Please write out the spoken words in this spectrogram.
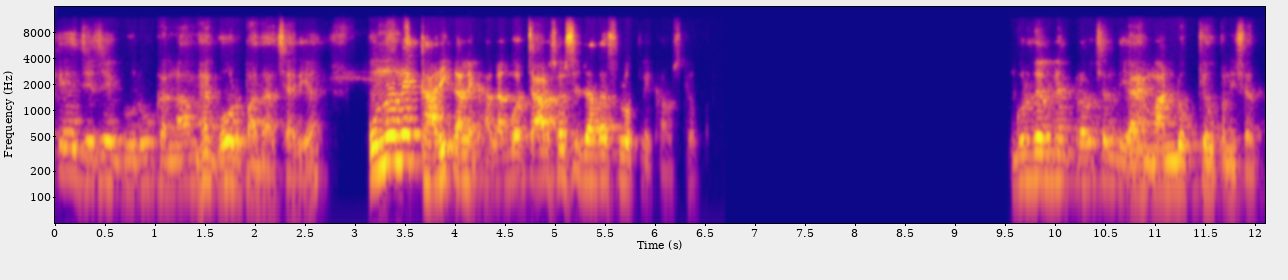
के जय जय गुरु का नाम है गौड़ पादाचार्य। उन्होंने कारिका लिखा, लगभग चार सौ से ज़्यादा श्लोक लिखा उसके ऊपर। गुरुदेव ने प्रवचन दिया है मांडोक के उपनिषद,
